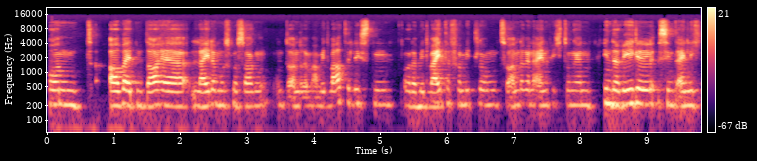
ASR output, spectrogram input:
und arbeiten daher leider, muss man sagen, unter anderem auch mit Wartelisten oder mit Weitervermittlung zu anderen Einrichtungen. In der Regel sind eigentlich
